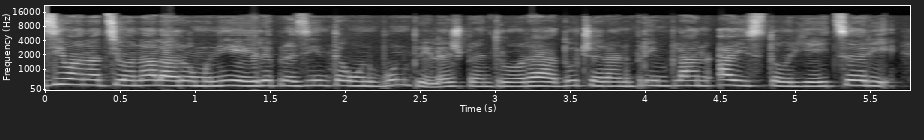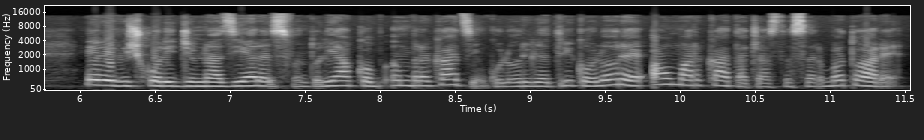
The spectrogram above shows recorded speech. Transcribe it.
Ziua Națională a României reprezintă un bun prilej pentru readucerea în prim plan a istoriei țării. Elevii școlii gimnaziale Sfântul Iacob, îmbrăcați în culorile tricolore, au marcat această sărbătoare.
